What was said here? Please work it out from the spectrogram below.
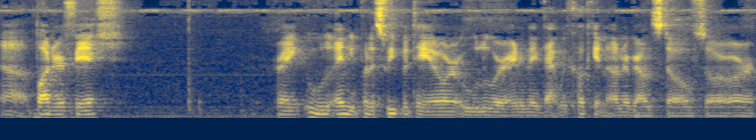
uh, butterfish, right? And you put a sweet potato or ulu or anything like that. We cook it in underground stoves or,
